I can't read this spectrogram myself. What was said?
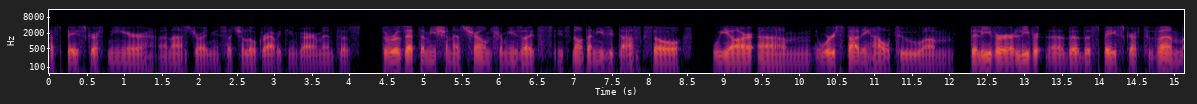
a spacecraft near an asteroid in such a low gravity environment as the Rosetta mission has shown from ESA it's it's not an easy task so we are um, we're studying how to um, deliver uh, the the spacecraft to them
